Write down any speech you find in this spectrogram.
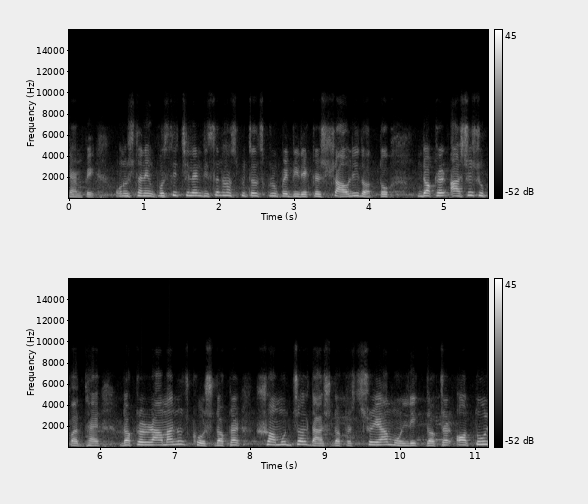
ক্যাম্পে। অনুষ্ঠানে উপস্থিত ছিলেন ডিসান হসপিটালস গ্রুপের director Shaoli Dutta, doctor Ashis Upadhyay, doctor Ramanuj Ghosh, doctor Samujjwal Das, doctor Shreya Mallick, doctor Atul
